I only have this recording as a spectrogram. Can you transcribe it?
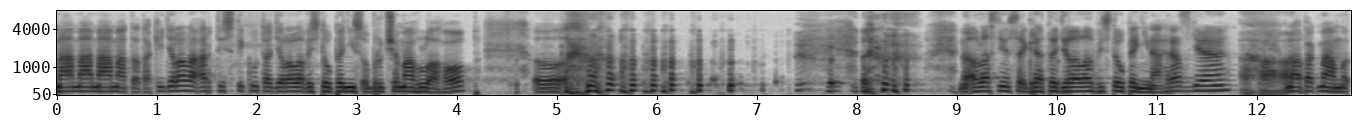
Máma, máma, ta taky dělala artistiku, ta dělala vystoupení s obručema hula hop. no a vlastně Segra to dělala vystoupení na hrazdě. Aha. No a pak mám eh,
